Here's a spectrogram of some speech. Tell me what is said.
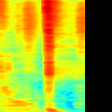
and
